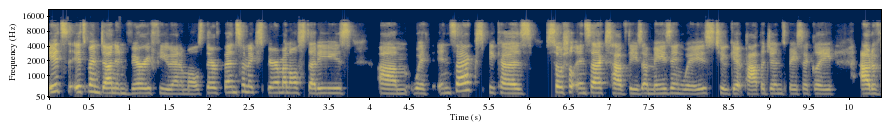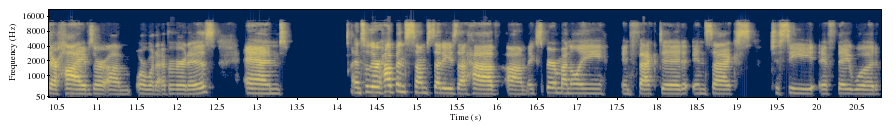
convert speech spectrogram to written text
it's it's been done in very few animals. There have been some experimental studies um, with insects because social insects have these amazing ways to get pathogens basically out of their hives or um, or whatever it is. And and so there have been some studies that have um, experimentally infected insects to see if they would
